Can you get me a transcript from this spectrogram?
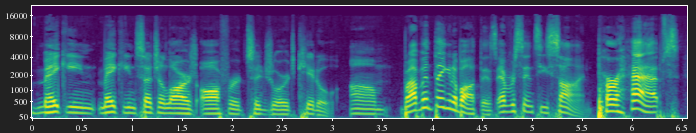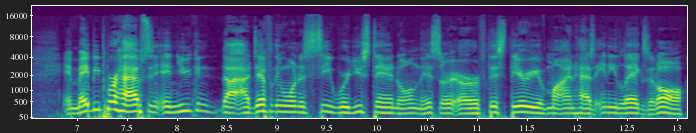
making making such a large offer to George Kittle. Um, but I've been thinking about this ever since he signed. Perhaps, and maybe perhaps, and, and you can. I definitely want to see where you stand on this, or, or, if this theory of mine has any legs at all.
